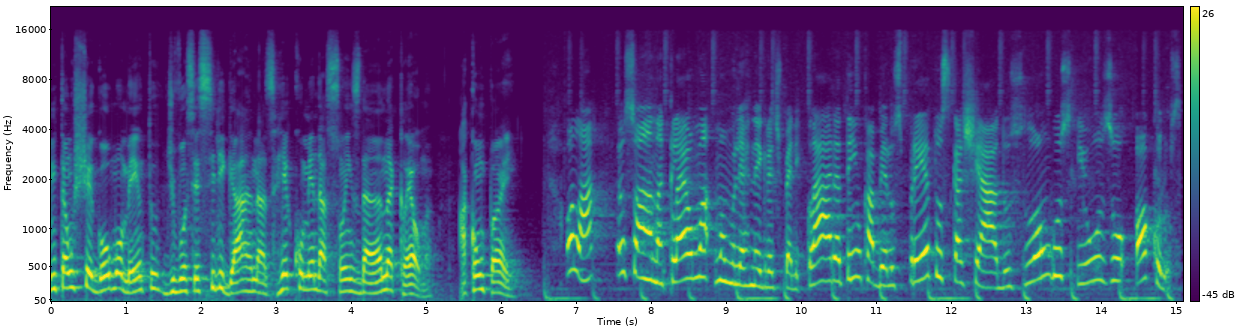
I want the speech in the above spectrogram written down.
Então chegou o momento de você se ligar nas recomendações da Ana Clelma. Acompanhe! Olá! Eu sou a Ana Clelma, uma mulher negra de pele clara, tenho cabelos pretos, cacheados, longos e uso óculos.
